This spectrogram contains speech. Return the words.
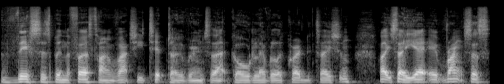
this has been the first time we've actually tipped over into that gold level accreditation. Like I say, yeah, it ranks us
